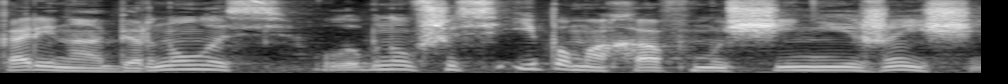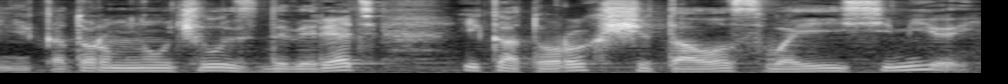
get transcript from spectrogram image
Карина обернулась, улыбнувшись и помахав мужчине и женщине, которым научилась доверять и которых считала своей семьей.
